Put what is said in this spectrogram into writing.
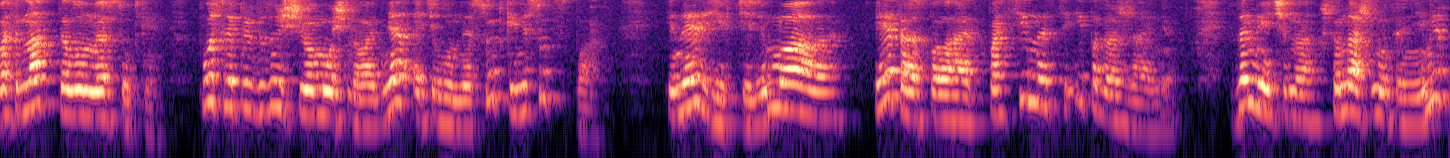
18 лунные сутки. После предыдущего мощного дня эти лунные сутки несут спад. Энергии в теле мало, и это располагает к пассивности и подражанию. Замечено, что наш внутренний мир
